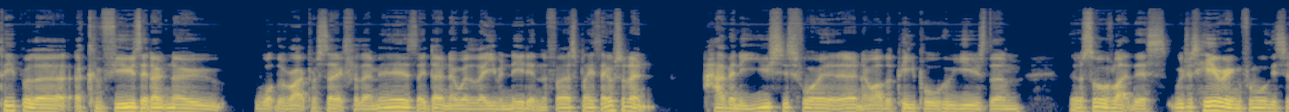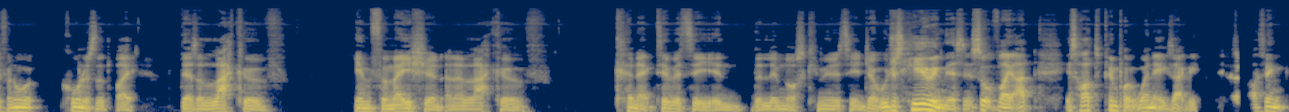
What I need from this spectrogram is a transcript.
people are, are confused. They don't know what the right prosthetic for them is. They don't know whether they even need it in the first place. They also don't have any uses for it. They don't know other people who use them. They're sort of like this. We're just hearing from all these different corners that like there's a lack of information and a lack of connectivity in the limb loss community in general. We're just hearing this. It's sort of like I, it's hard to pinpoint when it exactly. I think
